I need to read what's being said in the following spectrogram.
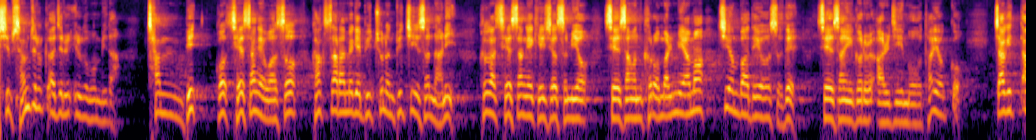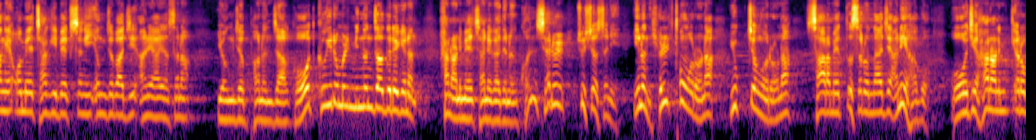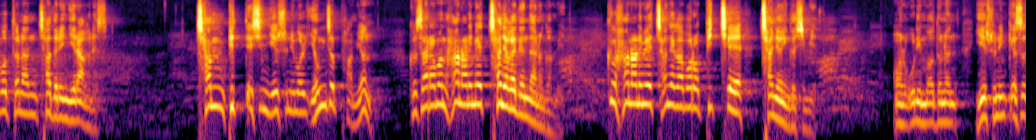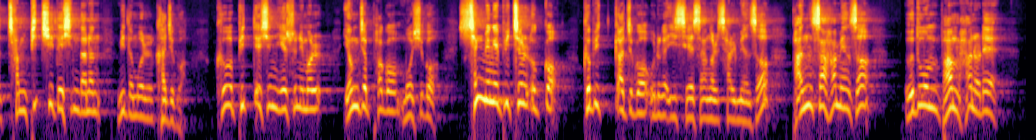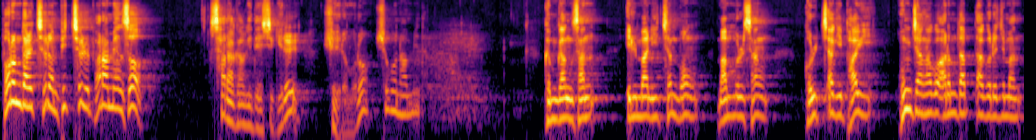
13절까지를 읽어봅니다. 참 빛, 곧 세상에 와서 각 사람에게 비추는 빛이 있었나니 그가 세상에 계셨으며 세상은 그로 말미암아 지은 바 되었으되 세상이 그를 알지 못하였고 자기 땅에 오매 자기 백성이 영접하지 아니하였으나 영접하는 자 곧 그 이름을 믿는 자들에게는 하나님의 자녀가 되는 권세를 주셨으니 이는 혈통으로나 육정으로나 사람의 뜻으로 나지 아니하고 오직 하나님께로부터 난 자들이니라 그랬어요. 참 빛 대신 예수님을 영접하면 그 사람은 하나님의 자녀가 된다는 겁니다. 그 하나님의 자녀가 바로 빛의 자녀인 것입니다. 오늘 우리 모두는 예수님께서 참 빛이 되신다는 믿음을 가지고 그 빛 대신 예수님을 영접하고 모시고 생명의 빛을 얻고 그 빛 가지고 우리가 이 세상을 살면서 반사하면서 어두운 밤 하늘에 보름달처럼 빛을 발하면서 살아가게 되시기를 주 이름으로 축원합니다. 금강산 1만 2천 봉 만물상 골짜기 바위 웅장하고 아름답다 그러지만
